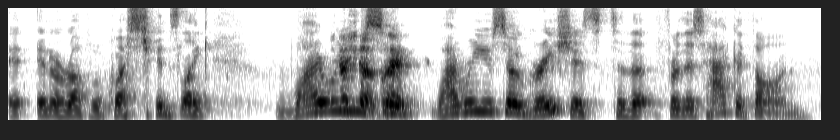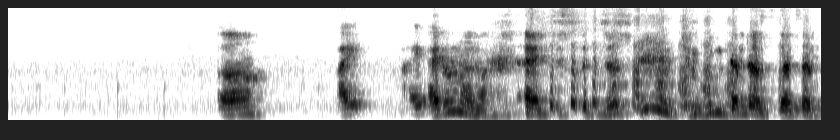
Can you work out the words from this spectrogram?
i- interrupt with questions. Like, why were Sure, you sure, so? Why were you so gracious to the for this hackathon? Uh, I, I I don't know, man. I just just being generous. That's it.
